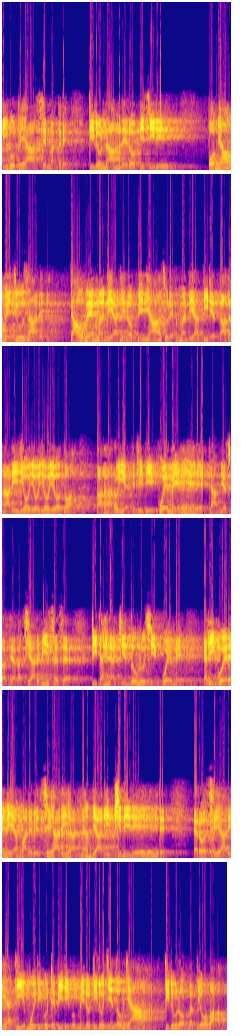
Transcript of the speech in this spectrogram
တည်ဖို့ဘယ်ဟာစစ်မှန်တယ်လေဒီလိုနားမလဲတော့ပစ္စည်းတွေ ပေါ်များအောင်ပဲကြိုးစားတယ်ဒါဟုပဲအမှန်တရားထင်တော့ပညာဆိုတဲ့အမှန်တရားသိတဲ့သာသနာတွေရော့ရော့ရော့ရော့သွားသာသနာတော်ကြီးကတဖြည်းဖြည်းကွယ်မယ်တဲ့ဒါမြတ်စွာဘုရားကဆရာတပည့်ဆက်ဆက်ဒီတိုင်းသာကျင့်သုံးလို့ရှိရင်ကွယ်မယ်အဲ့ဒီကွယ်တဲ့နေရာမှာလည်းပဲဆရာတွေဟာလမ်းပြတွေဖြစ်နေတယ်တဲ့အဲ့တော့ဆရာတွေဟာဒီအမွေတွေကိုတပည့်တွေကိုမင်းတို့ဒီလိုကျင့်သုံးကြဒီလိုတော့မပြောပါဘူး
